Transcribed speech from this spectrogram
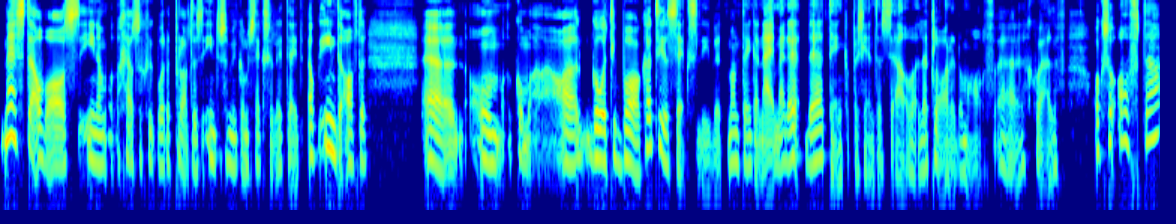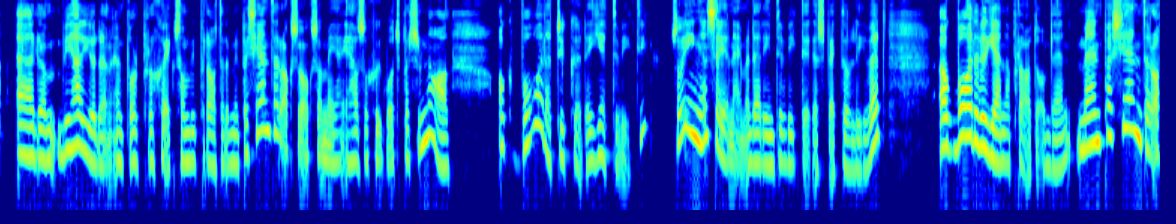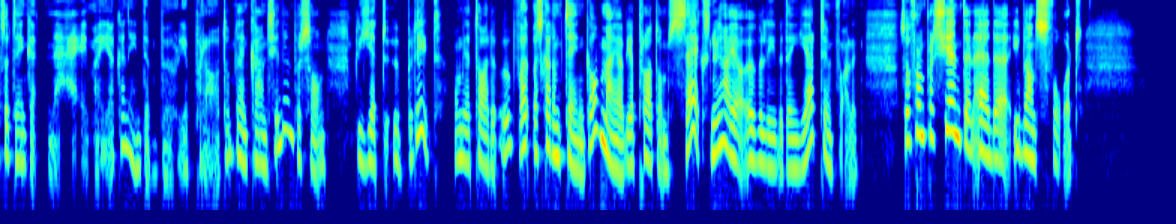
mesta av oss inom hälso och sjukvården pratar inte så mycket om sexualitet och inte ofta eh, om komma, eh, gå tillbaka till sexlivet. Man tänker nej men det, det tänker patienten själv eller klarar de av eh, själv. Och så ofta är de, vi har ju en, en projekt som vi pratade med patienter också, också med hälso och sjukvårdspersonal. Och båda tycker det är jätteviktigt. Så ingen säger nej men det är inte en viktig aspekt av livet. Och båda vill gärna prata om den. Men patienter ofta tänker nej, men jag kan inte börja prata om den. Kanske den person blir jätteuppryckt om jag tar det upp. Vad, vad ska de tänka om mig? Jag pratar om sex. Nu har jag överlevt en hjärtinfarkt. Så från patienten är det ibland svårt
